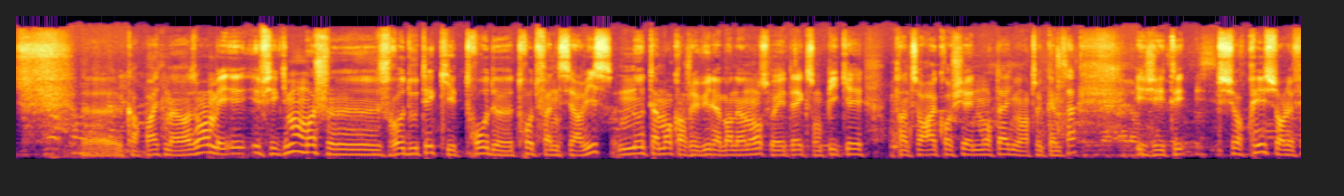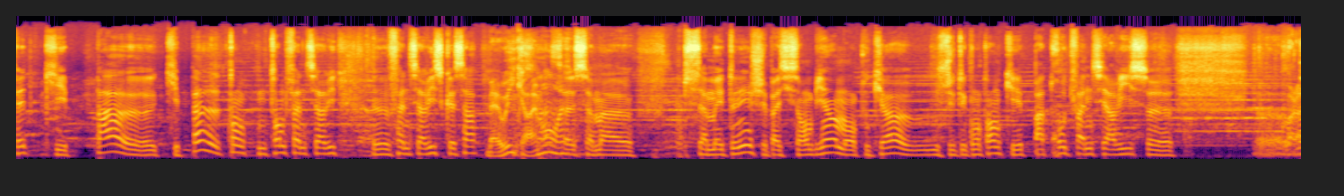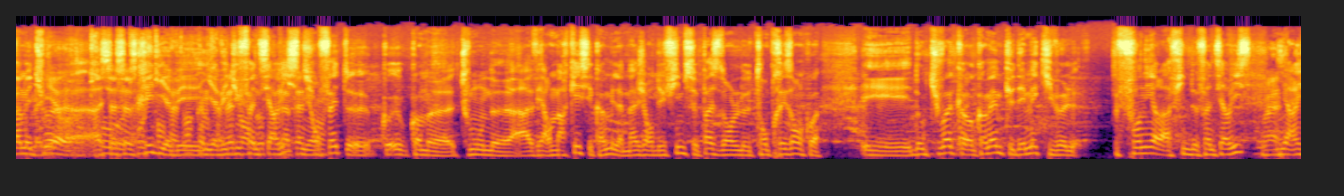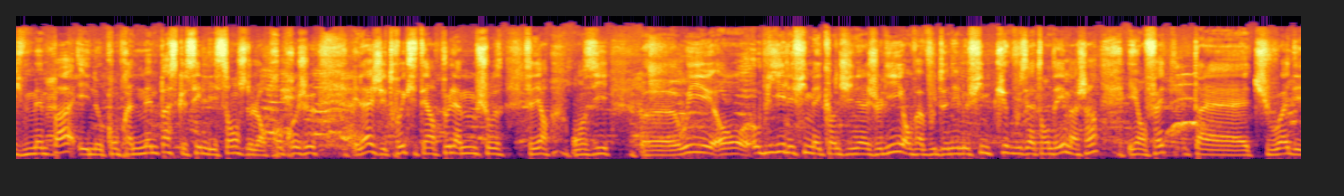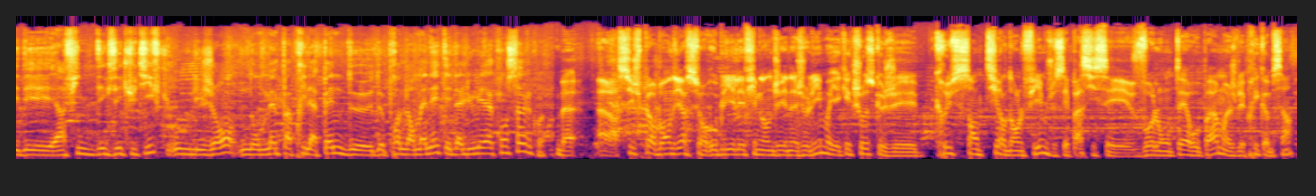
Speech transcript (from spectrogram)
euh, corporate malheureusement. Mais e- effectivement, moi je, je redoutais qu'il y ait trop de, trop de fanservice, notamment quand j'ai vu la bande-annonce où elle était avec son piquet en train de se raccrocher à une montagne ou un truc comme ça. Et j'ai été surpris sur le fait qu'il n'y ait pas, euh, qu'il y ait pas tant, tant de fanservice, euh, fanservice que ça. Bah oui, carrément, Ça, ouais. ça m'a ça m'a étonné, je sais pas si c'est en bien, mais en tout cas, euh, j'étais content qu'il n'y ait pas trop de fanservice. euh, euh, voilà, non mais tu vois, trop- Assassin's Creed, il y avait, il y avait du fan service, mais en fait, euh, co- comme euh, tout le monde avait remarqué, c'est quand même la majeure du film se passe dans le temps présent, quoi. Et donc tu vois quand, quand même que des mecs qui veulent fournir un film de fan service, Ouais. ils n'y arrivent même pas et ne comprennent même pas ce que c'est l'essence de leur propre jeu. Et là, j'ai trouvé que c'était un peu la même chose. C'est-à-dire, on se dit, euh, oui, on, oubliez les films avec Angelina Jolie, on va vous donner le film que vous attendez, machin. Et en fait, tu vois des, des- un film d'exécutif où les gens n'ont même pas pris la peine de, de prendre leur manette et d'allumer la console, quoi. Bah, alors, si je peux rebondir sur oublier les films d'Angelina Jolie, moi, il y a quelque chose que j'ai cru sentir dans le film. Je sais pas si c'est volontaire ou pas. Moi, je l'ai pris comme ça.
